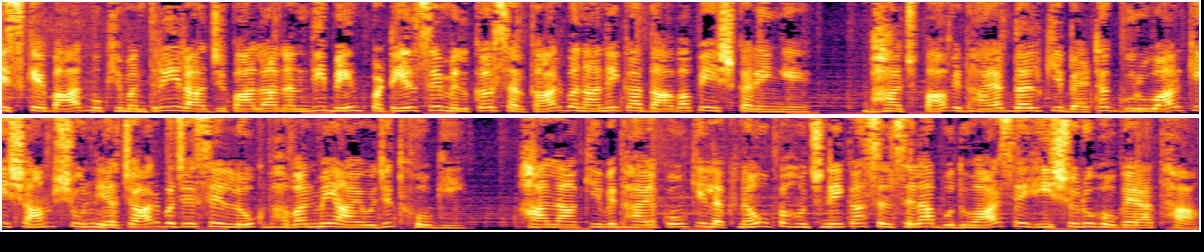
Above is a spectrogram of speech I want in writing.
इसके बाद मुख्यमंत्री राज्यपाल आनंदी बेन पटेल से मिलकर सरकार बनाने का दावा पेश करेंगे। भाजपा विधायक दल की बैठक गुरुवार की शाम शून्य चार बजे से लोक भवन में आयोजित होगी। हालाँकि विधायकों के लखनऊ पहुँचने का सिलसिला बुधवार से ही शुरू हो गया था।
